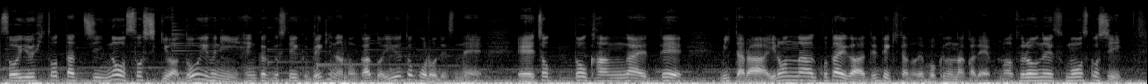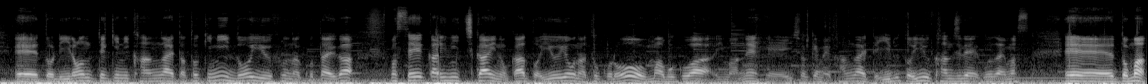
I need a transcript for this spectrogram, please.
そういう人たちの組織はどういうふうに変革していくべきなのかというところをですね、えー、ちょっと考えてみたらいろんな答えが出てきたので僕の中で、まあ、それをねもう少し、えーと、理論的に考えた時にどういうふうな答えが、まあ、正解に近いのかというようなところを、まあ、僕は今ね、えー、一生懸命考えているという感じでございます。えーとまあ、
